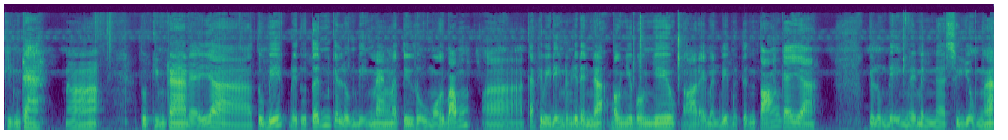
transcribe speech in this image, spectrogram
kiểm tra. Đó tôi kiểm tra để à, tôi biết để tôi tính cái lượng điện năng nó tiêu thụ mỗi bóng à, các thiết bị điện trong gia đình đó bao nhiêu bao nhiêu. Đó để mình biết mình tính toán cái à, cái lượng điện để mình à, sử dụng ha.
